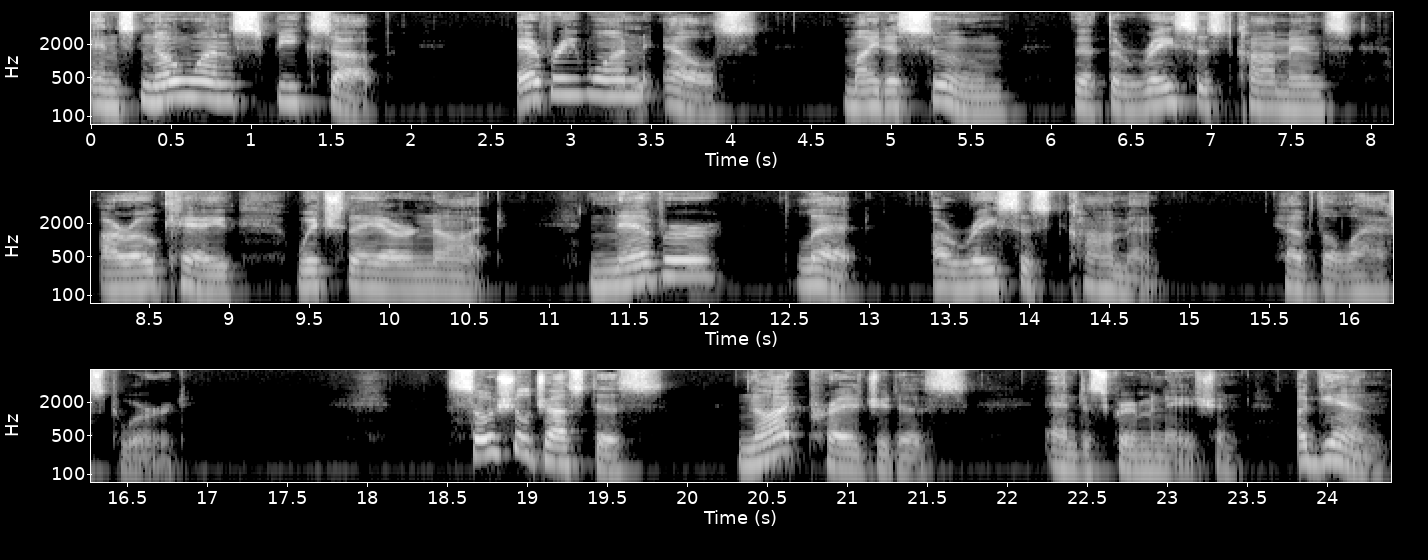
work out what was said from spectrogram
and no one speaks up, everyone else might assume that the racist comments are okay, which they are not. Never let a racist comment have the last word. Social justice, not prejudice and discrimination, again,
